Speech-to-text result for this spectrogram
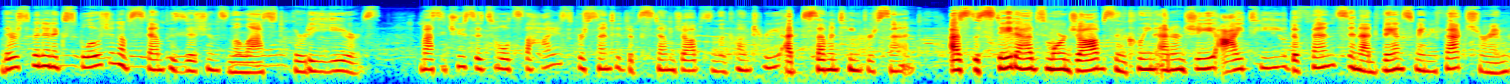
There's been an explosion of STEM positions in the last 30 years. Massachusetts holds the highest percentage of STEM jobs in the country at 17%. As the state adds more jobs in clean energy, IT, defense, and advanced manufacturing,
